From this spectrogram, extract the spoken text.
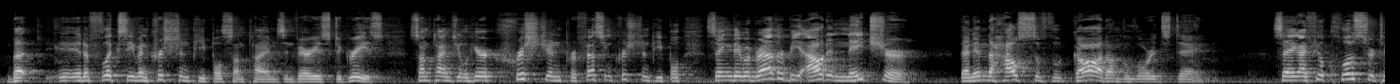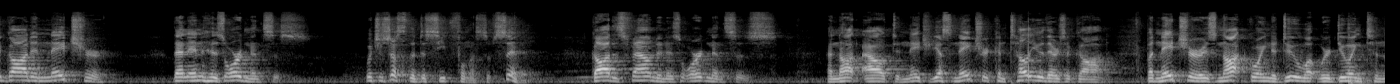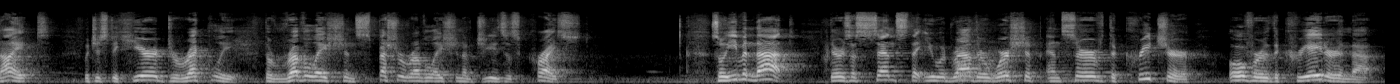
But it afflicts even Christian people sometimes in various degrees. Sometimes you'll hear Christian, professing Christian people saying they would rather be out in nature than in the house of the God on the Lord's day. Saying, I feel closer to God in nature than in his ordinances which is just the deceitfulness of sin. God is found in his ordinances and not out in nature. Yes, nature can tell you there's a God, but nature is not going to do what we're doing tonight, which is to hear directly the revelation, special revelation of Jesus Christ. So, even that, there's a sense that you would rather worship and serve the creature over the creator in that.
